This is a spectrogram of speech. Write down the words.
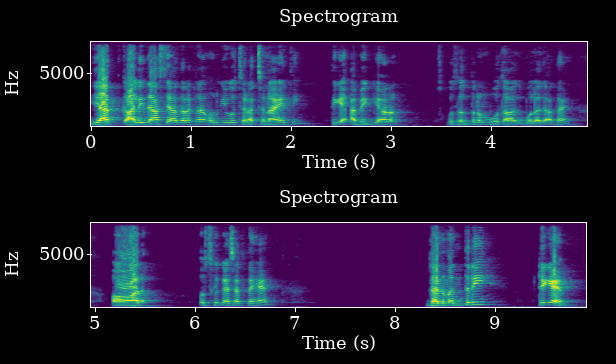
याद कालिदास याद रखना, उनकी कुछ रचनाएँ थी, ठीक है? अभिज्ञान कुशलतम बोला बोला जाता है, और उसके कह सकते हैं, धनवंतरी, ठीक है?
